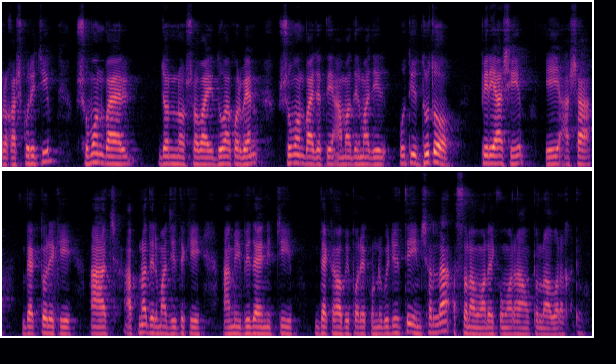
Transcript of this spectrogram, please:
প্রকাশ করেছি। সুমন ভাইয়ের জন্য সবাই দোয়া করবেন। সুমন ভাই যাতে আমাদের মাঝে অতি দ্রুত পেরে আসে, এই আশা ব্যক্ত রেখে আজ আপনাদের মাঝে থেকে আমি বিদায় নিচ্ছি। দেখা হবে পরে কোনো ভিডিওতে। ইনশাল্লাহ আসসালামু আলাইকুম রহমতুল্লাহ বারাকাতুহ।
